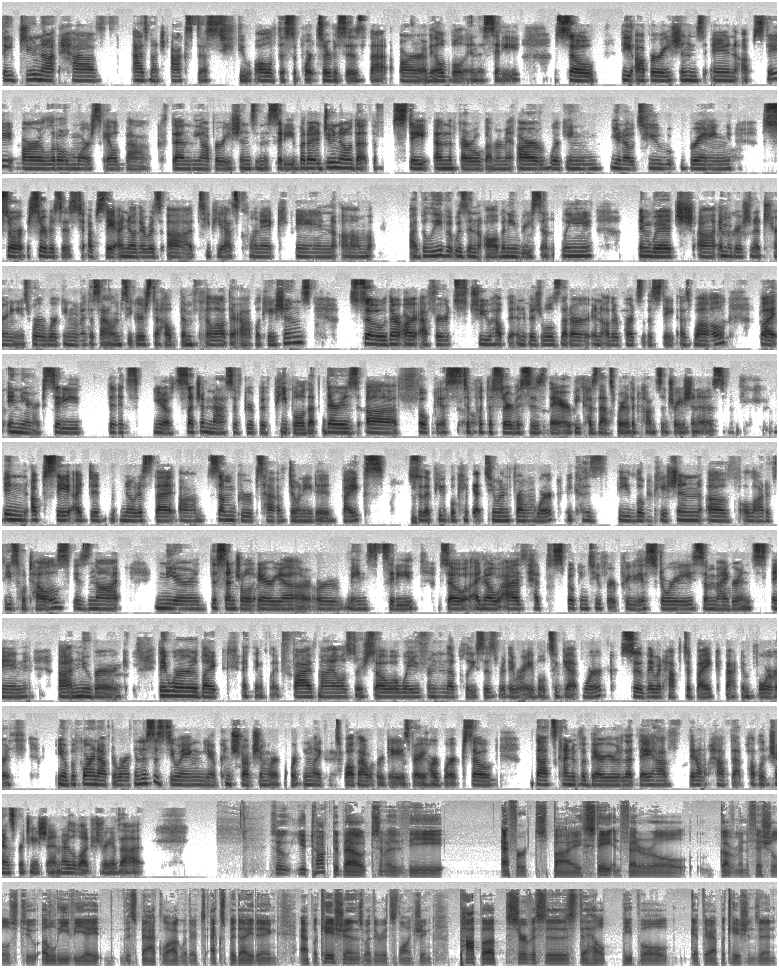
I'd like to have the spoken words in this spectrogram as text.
they do not have as much access to all of the support services that are available in the city. So the operations in upstate are a little more scaled back than the operations in the city but i do know that the state and the federal government are working you know to bring sor- services to upstate i know there was a tps clinic in um, i believe it was in albany recently in which uh, immigration attorneys were working with asylum seekers to help them fill out their applications. So there are efforts to help the individuals that are in other parts of the state as well. But in New York City, it's you know such a massive group of people that there is a focus to put the services there because that's where the concentration is in upstate i did notice that um, some groups have donated bikes so that people can get to and from work because the location of a lot of these hotels is not near the central area or main city. So I know I had spoken to for a previous story some migrants in uh, Newburgh. They were like, I think, like five miles or so away from the places where they were able to get work. So they would have to bike back and forth you know before and after work and this is doing you know construction work working like 12 hour days very hard work so that's kind of a barrier that they have they don't have that public transportation or the luxury of that so you talked about some of the efforts by state and federal government officials to alleviate this backlog, whether it's expediting applications, whether it's launching pop up services to help people get their applications in.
